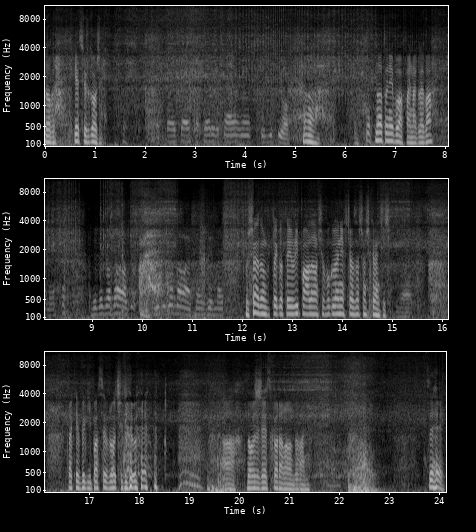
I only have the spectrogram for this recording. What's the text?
Dobra, jest już gorzej. No to nie była fajna gleba. Nie wyglądała, nie wyglądała jak to jest jedna... Wyszedłem do tego tej ripa, ale on się w ogóle nie chciał zacząć kręcić. Takie wygibasy w locie były. Dobrze, że jest kora na lądowaniu. Cyk.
